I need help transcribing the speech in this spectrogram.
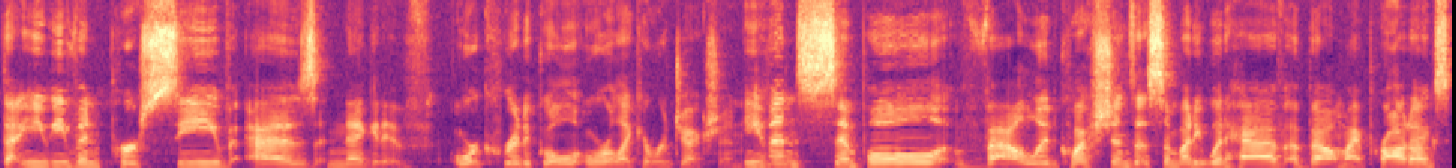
that you even perceive as negative or critical or like a rejection. Even simple, valid questions that somebody would have about my products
